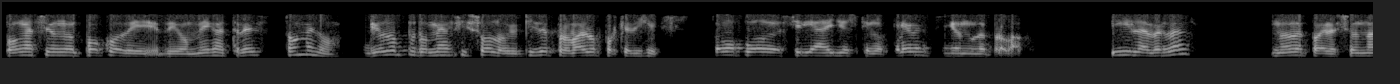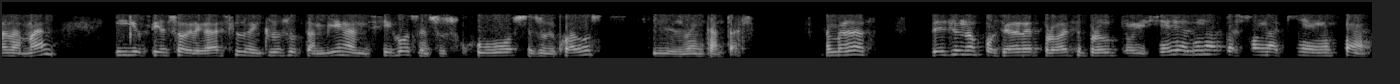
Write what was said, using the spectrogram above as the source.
póngase un poco de, omega 3, tómelo. Yo lo tomé así solo, yo quise probarlo porque dije, ¿cómo puedo decirle a ellos que lo prueben si yo no lo he probado? Y la verdad, no me pareció nada mal y yo pienso agregárselo incluso también a mis hijos en sus jugos, en sus licuados y les va a encantar. En verdad, dense una oportunidad de probar ese producto y si hay alguna persona aquí en esta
